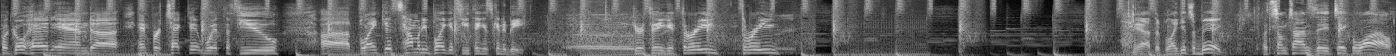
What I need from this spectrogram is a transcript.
But go ahead and, uh, and protect it with a few uh, blankets. How many blankets do you think it's gonna be? You're thinking three, three? Yeah, the blankets are big, but sometimes they take a while.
